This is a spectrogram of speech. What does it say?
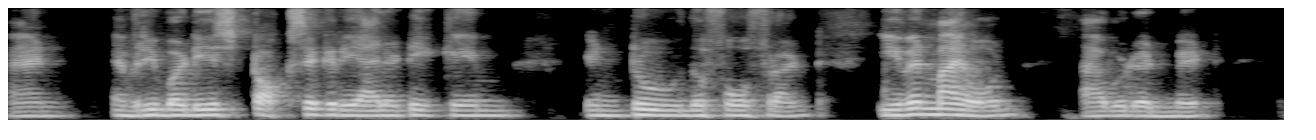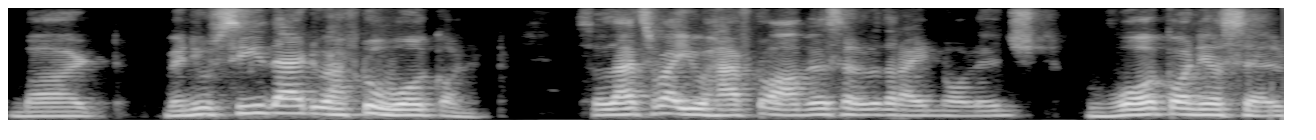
and everybody's toxic reality came into the forefront even my own i would admit. But when you see that you have to work on it. So that's why you have to arm yourself with the right knowledge work on yourself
